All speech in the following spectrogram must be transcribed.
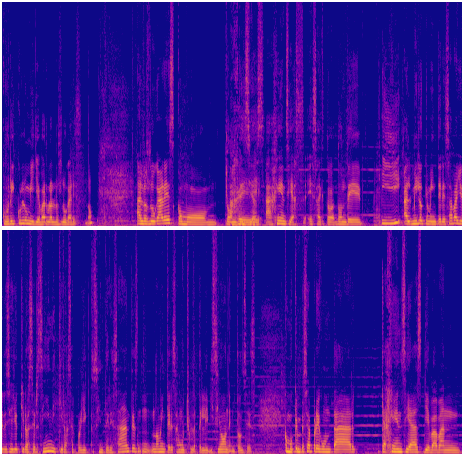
currículum y llevarlo a los lugares, ¿no? A los lugares como donde, agencias. Agencias, exacto, donde y a mí lo que me interesaba, yo decía, yo quiero hacer cine, quiero hacer proyectos interesantes, no me interesa mucho la televisión, entonces como que empecé a preguntar qué agencias llevaban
